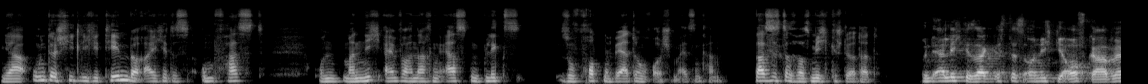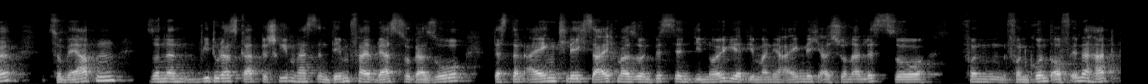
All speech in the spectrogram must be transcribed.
ja, unterschiedliche Themenbereiche das umfasst und man nicht einfach nach dem ersten Blick sofort eine Wertung rausschmeißen kann. Das ist das, was mich gestört hat. Und ehrlich gesagt ist das auch nicht die Aufgabe zu werten, sondern wie du das gerade beschrieben hast, in dem Fall wäre es sogar so, dass dann eigentlich, sage ich mal, so ein bisschen die Neugier, die man ja eigentlich als Journalist so von, von Grund auf inne hat,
